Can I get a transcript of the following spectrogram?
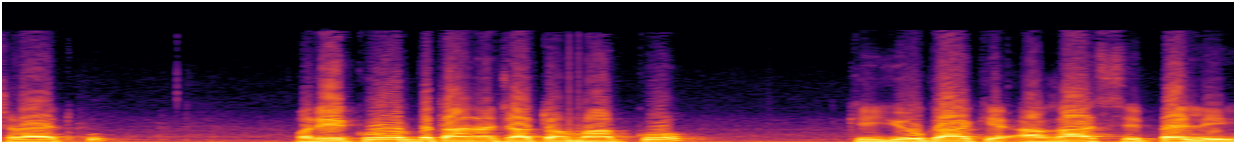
شرائط کو۔ اور ایک اور بتانا چاہتا ہوں آپ کو کہ یوگا کے آغاز سے پہلے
